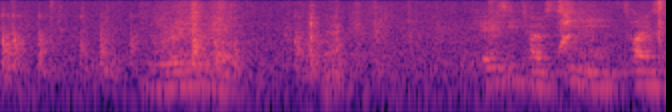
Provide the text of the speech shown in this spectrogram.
the derivative of kc times td times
